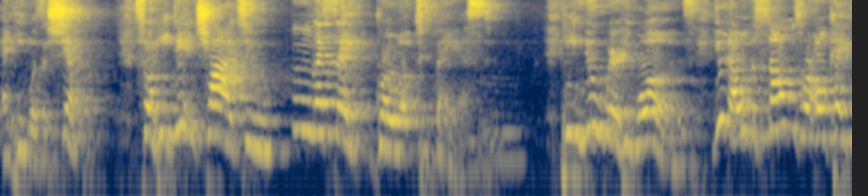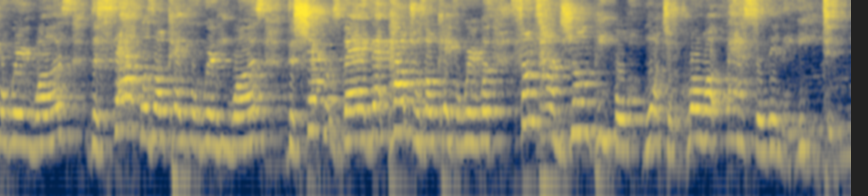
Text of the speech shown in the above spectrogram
and he was a shepherd. So he didn't try to, mm, let's say, grow up too fast. He knew where he was. You know, the stones were okay for where he was. The staff was okay for where he was. The shepherd's bag, that pouch was okay for where he was. Sometimes young people want to grow up faster than they need to.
